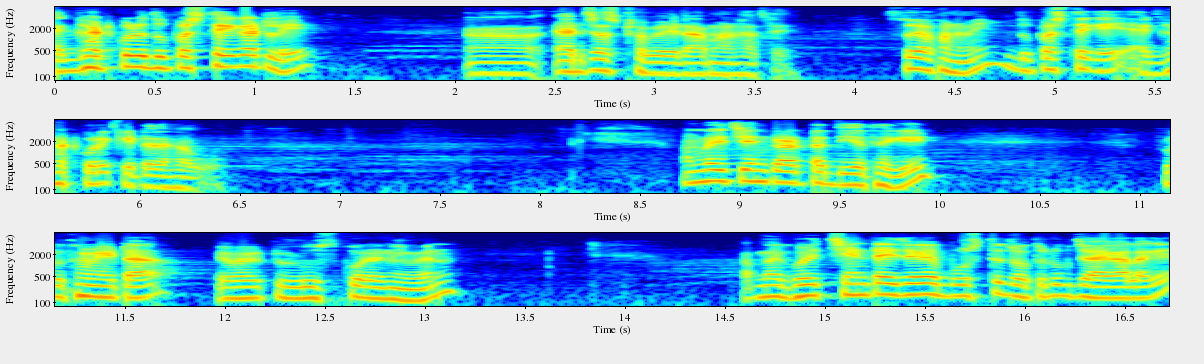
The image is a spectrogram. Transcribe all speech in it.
এক ঘাট করে দুপাশ থেকে কাটলে অ্যাডজাস্ট হবে এটা আমার হাতে। সো এখন আমি দুপাশ থেকে এক ঘাট করে কেটে দেখাবো। আমরা এই চেন কার্ডটা দিয়ে থাকি। প্রথমে এটা এভাবে একটু লুজ করে নেবেন। আপনার ঘড়ির চেনটা এই জায়গায় বসতে যতটুকু জায়গা লাগে,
